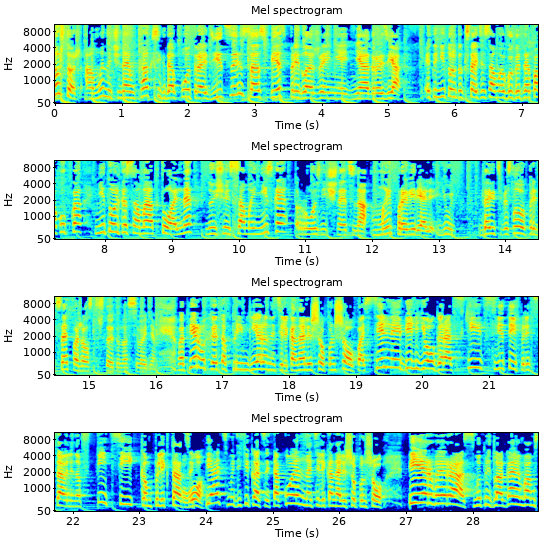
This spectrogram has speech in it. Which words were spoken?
Ну что ж, а мы начинаем, как всегда, по традиции, со спецпредложения дня, друзья. Это не только, кстати, самая выгодная покупка, не только самая актуальная, но еще и самая низкая розничная цена. Мы проверяли. Юль, Даю тебе слово. Представь, пожалуйста, что это у нас сегодня. Во-первых, это премьера на телеканале Shop Show. Постельное белье, городские цветы представлено в пяти комплектациях. О. Пять модификаций. Такое на телеканале Shop Show. Первый раз мы предлагаем вам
